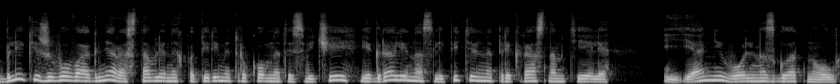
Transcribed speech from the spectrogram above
Блики живого огня, расставленных по периметру комнаты свечей, играли на слепительно прекрасном теле, и я невольно сглотнул.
